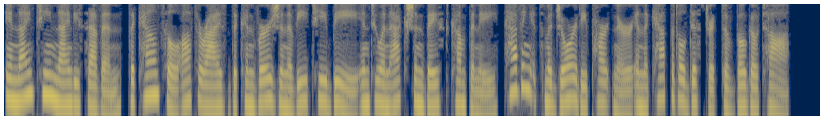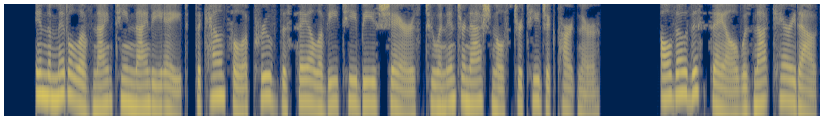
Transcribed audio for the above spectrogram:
In 1997, the Council authorized the conversion of ETB into an action-based company, having its majority partner in the Capital District of Bogotá. In the middle of 1998, the Council approved the sale of ETB's shares to an international strategic partner. Although this sale was not carried out,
